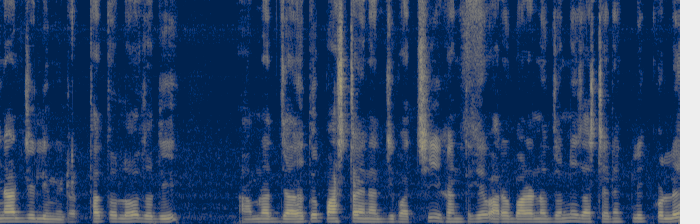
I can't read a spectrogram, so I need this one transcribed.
এনার্জি লিমিট অর্থাৎ হলো যদি আমরা যেহেতু পাঁচটা এনার্জি পাচ্ছি, এখান থেকে আরও বাড়ানোর জন্য জাস্ট এখানে ক্লিক করলে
